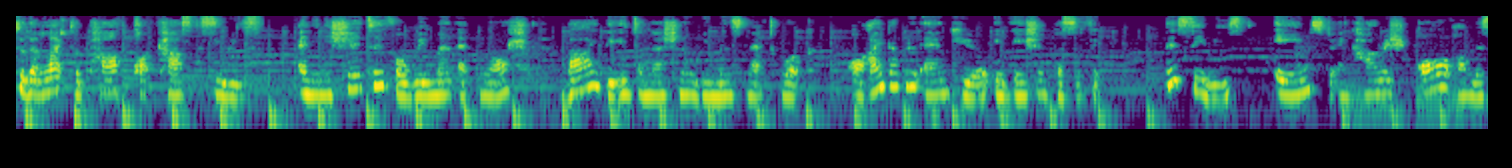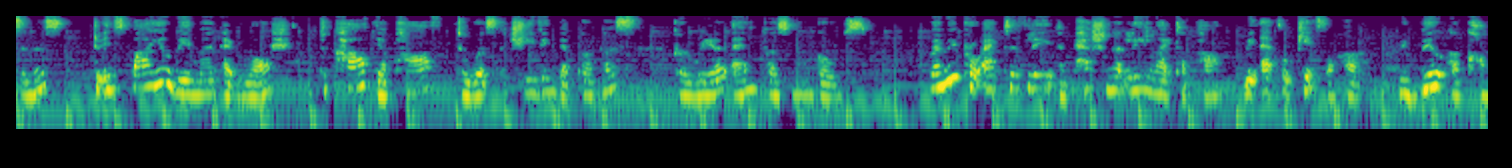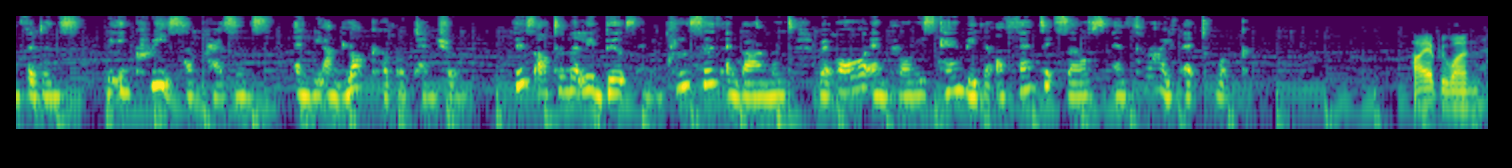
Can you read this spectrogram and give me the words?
to the Light the Path podcast series, an initiative for women at Roche by the International Women's Network, or IWN here in Asia Pacific. This series aims to encourage all our listeners to inspire women at Roche to carve their path towards achieving their purpose, career, and personal goals. When we proactively and passionately light her path, we advocate for her we build her confidence, we increase her presence, and we unlock her potential. This ultimately builds an inclusive environment where all employees can be their authentic selves and thrive at work. Hi, everyone.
